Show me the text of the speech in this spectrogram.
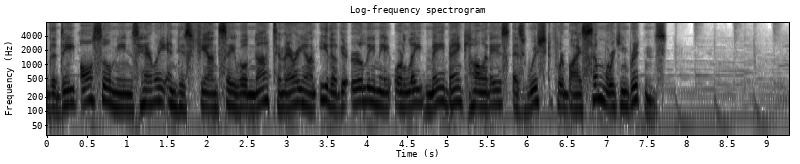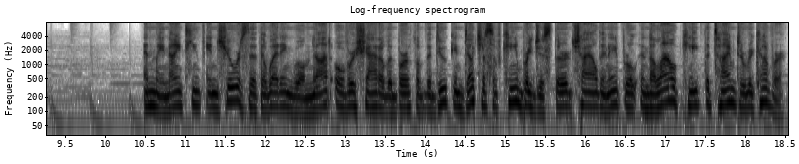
The date also means Harry and his fiancée will not to marry on either the early May or late May bank holidays as wished for by some working Britons. And May 19 ensures that the wedding will not overshadow the birth of the Duke and Duchess of Cambridge's third child in April and allow Kate the time to recover.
